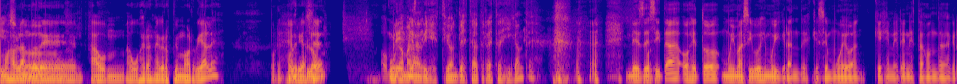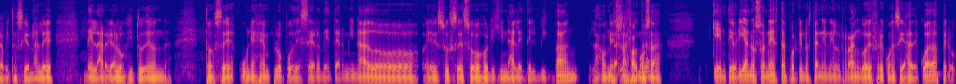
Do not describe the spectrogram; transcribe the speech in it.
Estamos eso- hablando de agu- agujeros negros primordiales, Por ejemplo, podría ser. hombre, Una mala digestión de extraterrestres gigantes. necesitas objetos muy masivos y muy grandes que se muevan, que generen estas ondas gravitacionales de larga longitud de onda. Entonces, un ejemplo puede ser determinados eh, sucesos originales del Big Bang, las ondas, las famosas, que en teoría no son estas porque no están en el rango de frecuencias adecuadas, pero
